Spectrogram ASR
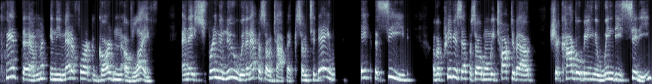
plant them in the metaphoric garden of life, and they spring anew with an episode topic. So today, we take the seed of a previous episode when we talked about Chicago being the windy city,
